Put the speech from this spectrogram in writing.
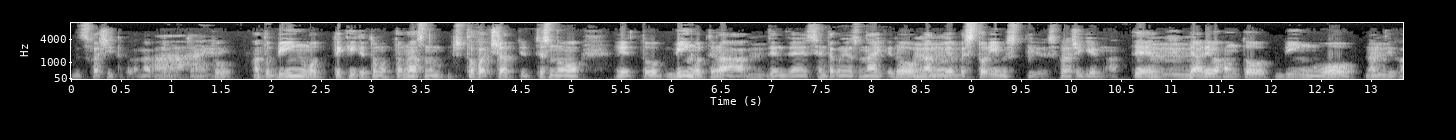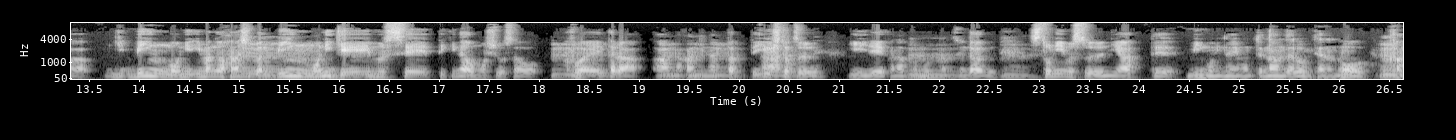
難しいところだなって思ったのと、あと、ビンゴって聞いてと思ったのは、その、ちょっとこれチラって言って、その、えっ、ー、と、ビンゴっていうのは全然選択の要素ないけど、うん、あの、やっぱりストリームスっていう素晴らしいゲームがあって、うん、で、あれは本当ビンゴを、なんていうか、うん、ビンゴに、今の話ではビンゴにゲーム性的な面白さを加えたら、あんな感じになったっていう一つ、いい例かなと思ったんですよ。だから、ストリームスにあってビンゴにないもんってなんだろうみたいなのを考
